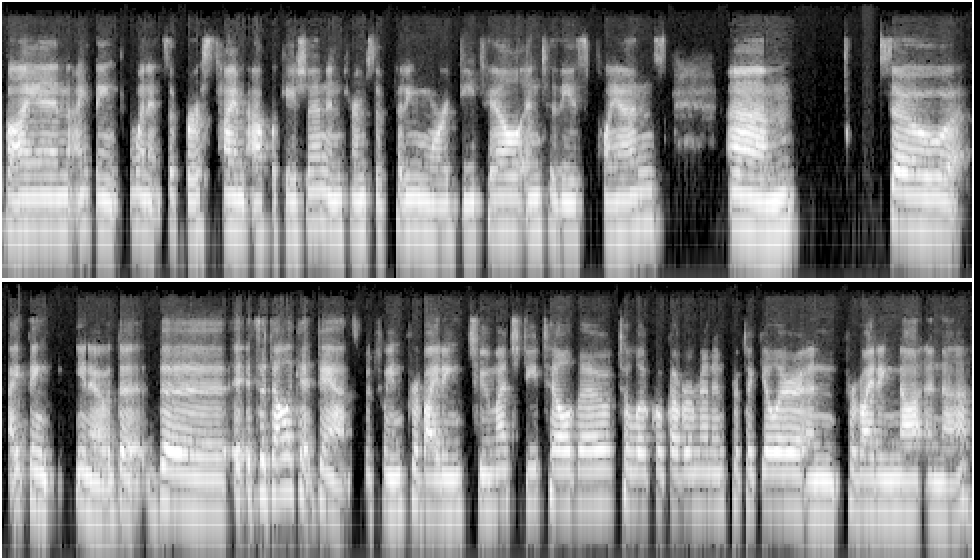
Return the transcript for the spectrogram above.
buy-in i think when it's a first time application in terms of putting more detail into these plans um, so i think you know the the it's a delicate dance between providing too much detail though to local government in particular and providing not enough.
